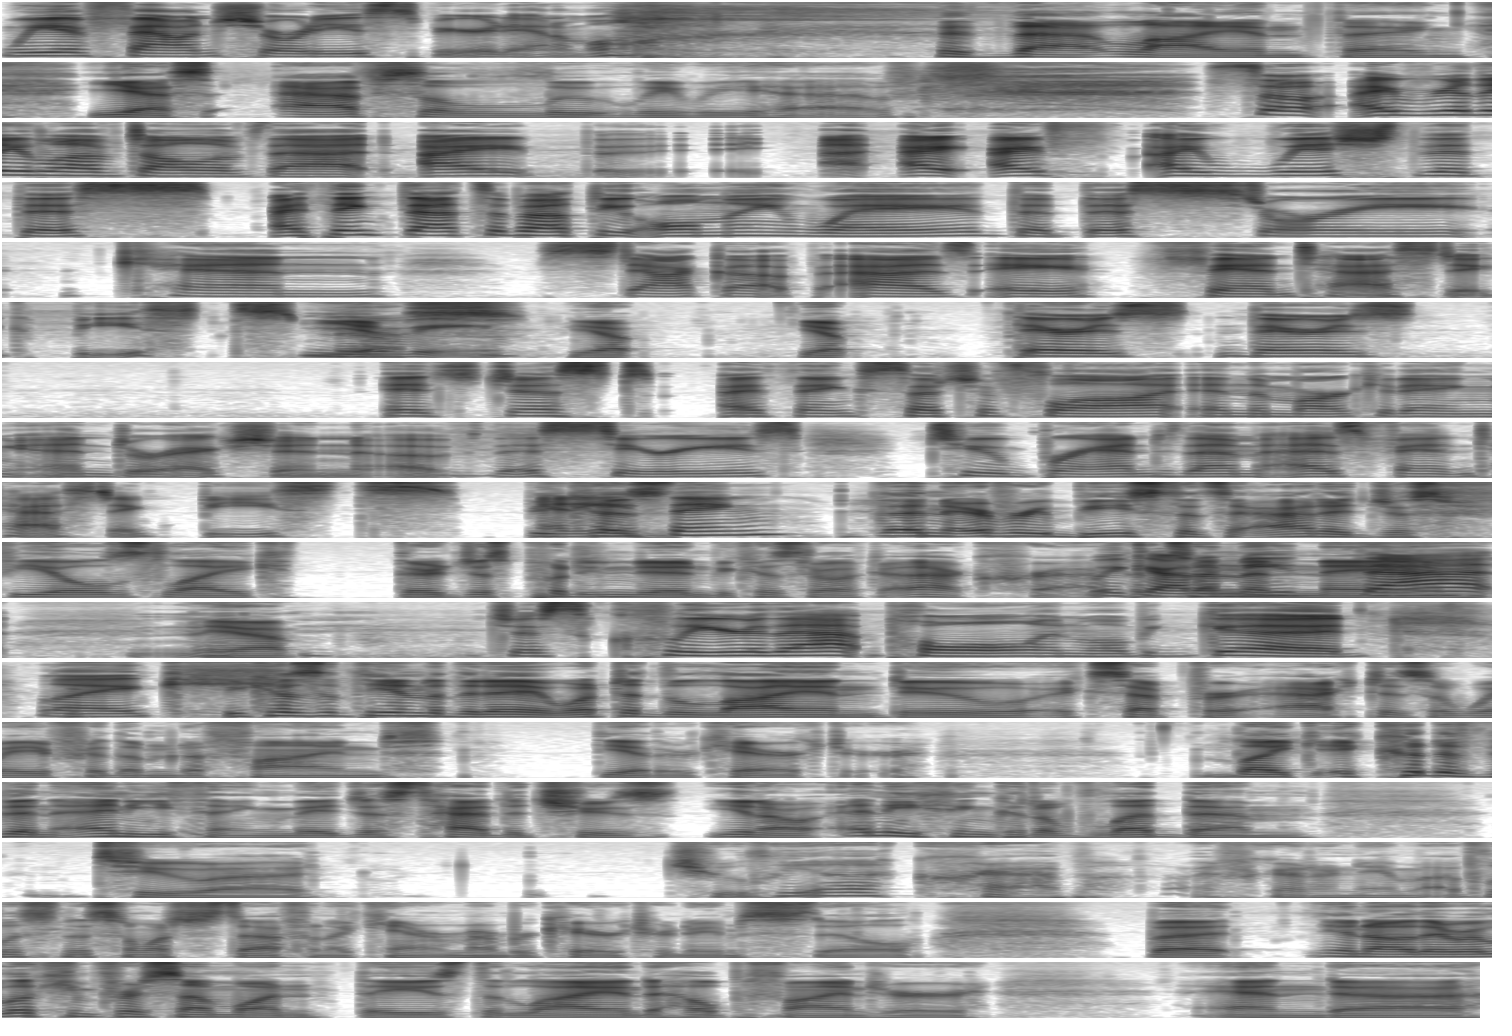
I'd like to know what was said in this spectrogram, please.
We have found Shorty's spirit animal. that lion thing. Yes, absolutely we have. So I really loved all of that. I, I, I, I wish that this. I think that's about the only way that this story can stack up as a Fantastic Beasts movie. Yes. Yep. Yep. There's, there's. It's just, I think, such a flaw in the marketing and direction of this series to brand them as Fantastic Beasts. Because anything Then every beast that's added just feels like they're just putting it in because they're like, ah, crap. we got to in the meet name. that. Yep. Just clear that pole and we'll be good. Like Because at the end of the day, what did the lion do except for act as a way for them to find the other character? Like it could have been anything. They just had to choose. You know, anything could have led them to uh, Julia. Crap, I forgot her name. I've listened to so much stuff and I can't remember character names still. But you know, they were looking for someone. They used the lion to help find her, and uh,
